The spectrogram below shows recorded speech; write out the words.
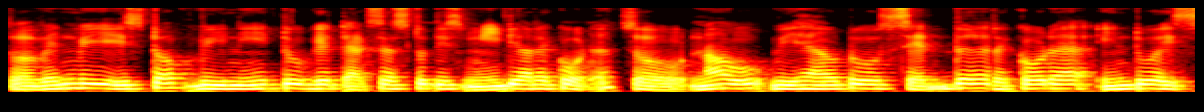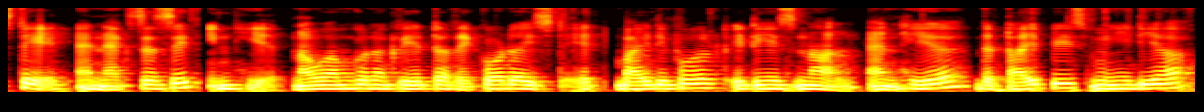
So when we stop we need to get access to this media recorder. So now we have to set the recorder into a state and access it in here. Now i'm gonna create a recorder state. By default it is null. And here the type is media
